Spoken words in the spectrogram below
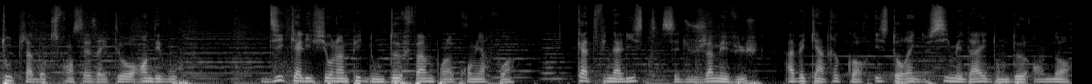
Toute la boxe française a été au rendez-vous. 10 qualifiés olympiques dont 2 femmes pour la première fois. 4 finalistes, c'est du jamais vu, avec un record historique de 6 médailles dont 2 en or.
